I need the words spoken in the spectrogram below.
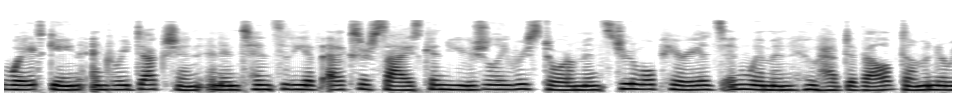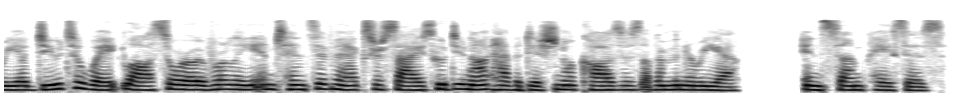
weight gain and reduction in intensity of exercise can usually restore menstrual periods in women who have developed amenorrhea due to weight loss or overly intensive exercise who do not have additional causes of amenorrhea. In some cases,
